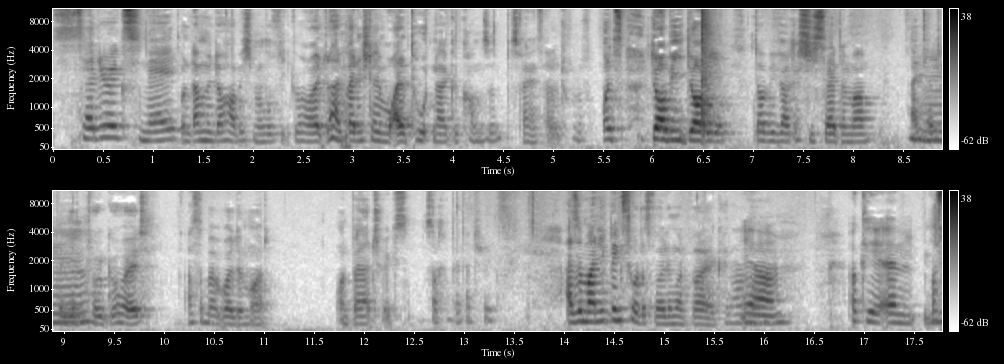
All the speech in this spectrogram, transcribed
Cedric, Snape und Dumbledore habe ich immer so viel geheult. Und halt bei den Stellen, wo alle Toten halt gekommen sind. Das waren jetzt alle Tote. Und Dobby, Dobby. Dobby war richtig sad immer. Eigentlich habe ich bei Mhm. jedem Tod geheult. Außer bei Voldemort. Und Bellatrix. Sorry, Bellatrix. Also mein Lieblingstod ist Voldemort, weil, keine Ahnung. Ja. Okay, ähm, Was,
